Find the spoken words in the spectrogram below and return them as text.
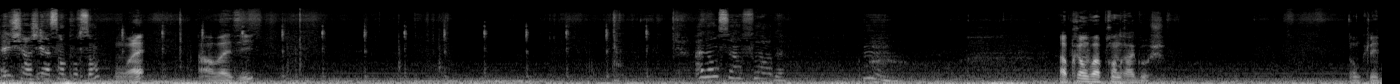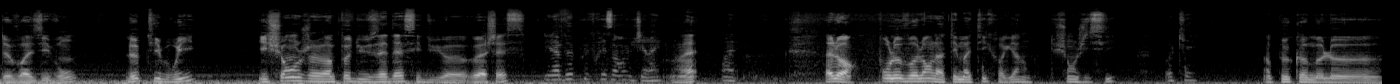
elle est chargée à 100%. Ouais. Alors, vas-y. Ah non, c'est un Ford. Hmm. Après, on va prendre à gauche. Donc, les deux voies y vont. Le petit bruit, il change un peu du ZS et du EHS. Il est un peu plus présent, je dirais. Ouais. Ouais. Alors, pour le volant, la thématique, regarde, tu changes ici. Ok. Un peu comme le.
